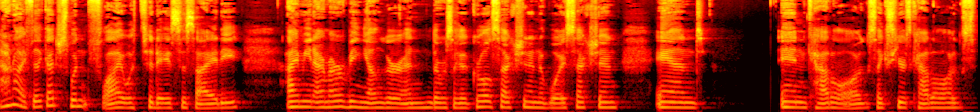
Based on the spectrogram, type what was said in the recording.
I don't know, I feel like that just wouldn't fly with today's society. I mean, I remember being younger and there was like a girls section and a boys section and in catalogs, like Sears catalogs,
